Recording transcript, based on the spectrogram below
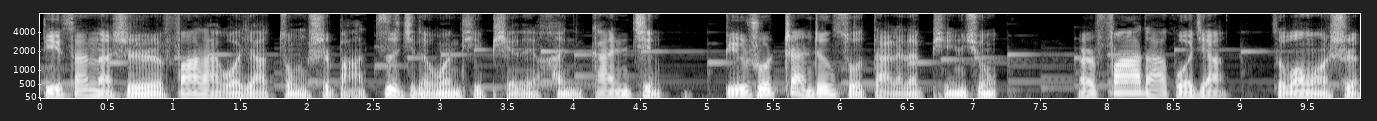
第三呢，是发达国家总是把自己的问题撇得很干净，比如说战争所带来的贫穷，而发达国家则往往是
